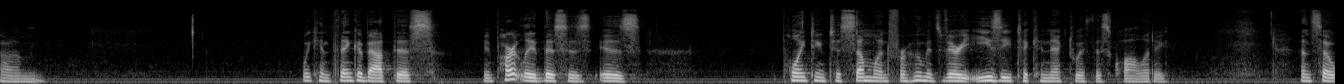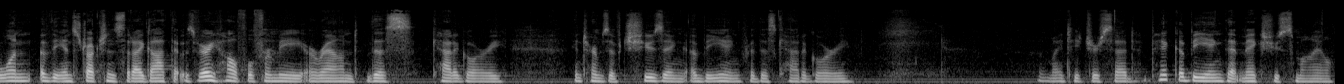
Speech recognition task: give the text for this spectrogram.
um, we can think about this. I mean, partly this is is pointing to someone for whom it's very easy to connect with this quality. And so, one of the instructions that I got that was very helpful for me around this category, in terms of choosing a being for this category, my teacher said, pick a being that makes you smile.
